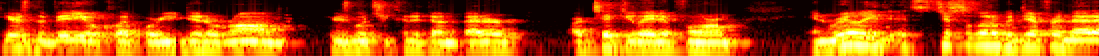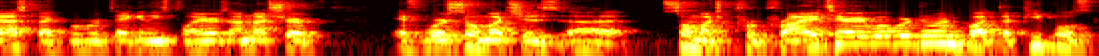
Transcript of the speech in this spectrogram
Here's the video clip where you did it wrong. Here's what you could have done better. Articulate it for them. And really, it's just a little bit different in that aspect where we're taking these players. I'm not sure if we're so much as uh, so much proprietary what we're doing, but the people's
